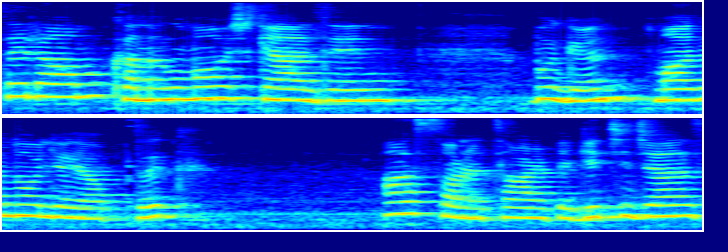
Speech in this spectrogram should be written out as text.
Selam, kanalıma hoş geldin. Bugün magnolia yaptık. Az sonra tarife geçeceğiz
